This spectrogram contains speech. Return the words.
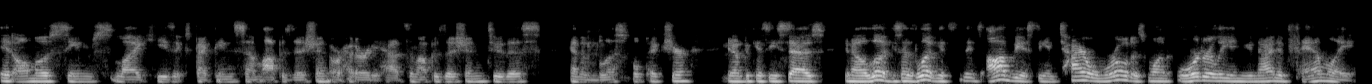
it almost seems like he's expecting some opposition or had already had some opposition to this kind of blissful picture you know because he says you know look he says look it's it's obvious the entire world is one orderly and united family.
